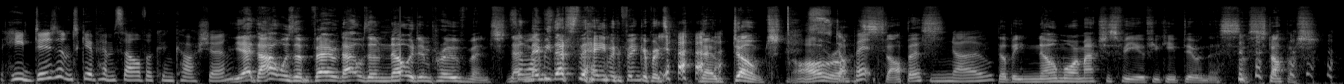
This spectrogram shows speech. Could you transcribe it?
He didn't give himself a concussion. Yeah, that was a very that was a noted improvement. Someone's- maybe that's the Heyman fingerprints. Now don't. All right, Stop it. Stop it. No. There'll be no more matches for you if you keep doing this. So stop it.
